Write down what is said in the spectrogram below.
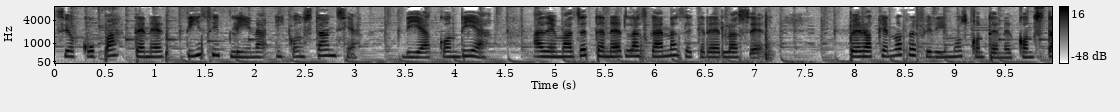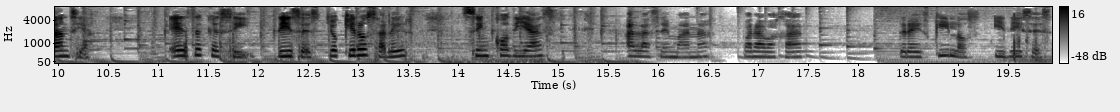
se ocupa tener disciplina y constancia día con día, además de tener las ganas de quererlo hacer. Pero ¿a qué nos referimos con tener constancia? es de que si dices yo quiero salir cinco días a la semana para bajar 3 kilos y dices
